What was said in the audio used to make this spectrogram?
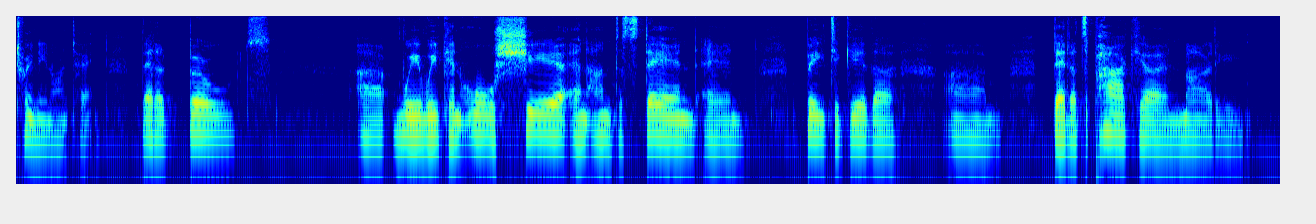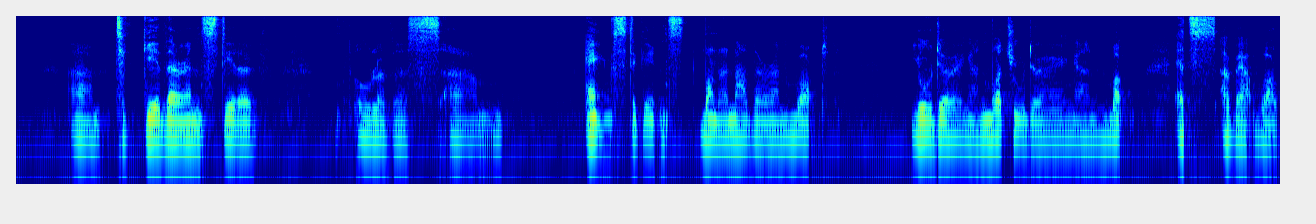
2019, that it builds uh, where we can all share and understand and be together, um, that it's Pākehā and Māori um, together instead of all of this um, angst against one another and what you're doing and what you're doing and what it's about what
